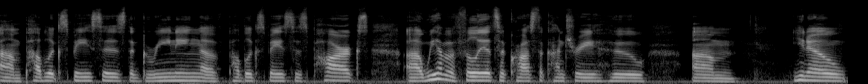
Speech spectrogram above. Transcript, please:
um, public spaces, the greening of public spaces, parks. Uh, we have affiliates across the country who, um, you know,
